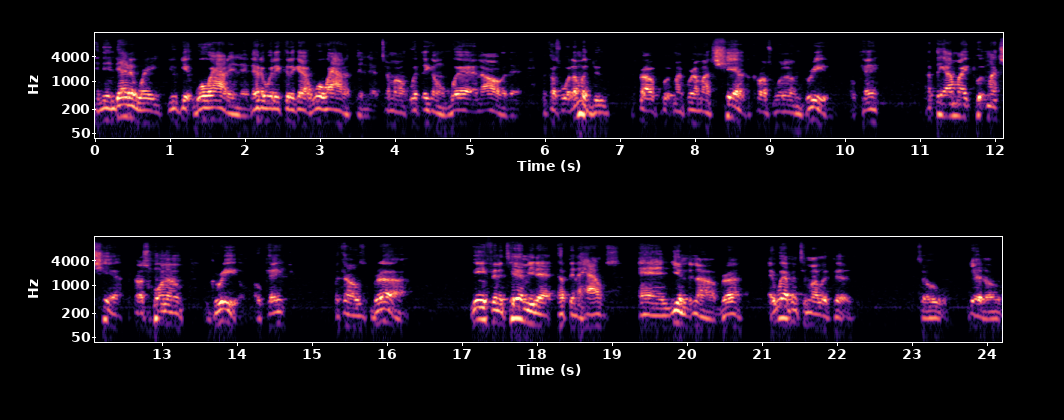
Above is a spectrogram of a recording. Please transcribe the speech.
And then that way you get wore out in there. That way they could have got wore out up in there. Talking about what they gonna wear and all of that. Because what I'm gonna do is probably put my grandma's chair across one of them grill. Okay. I think I might put my chair across one of them grill. Okay. Because bruh, you ain't finna tell me that up in the house. And you know, nah, bruh. Hey, what happened to my little cousin? So, you know,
